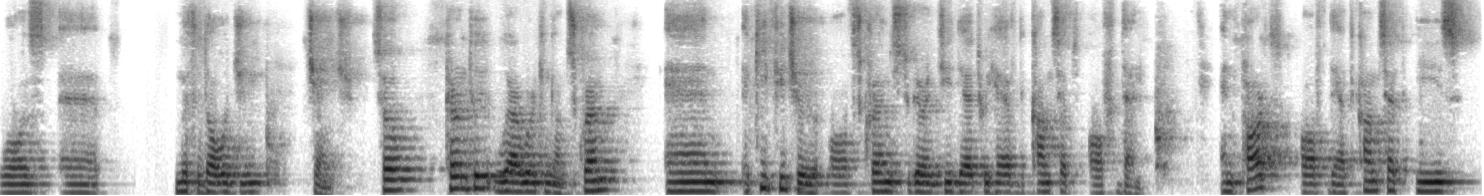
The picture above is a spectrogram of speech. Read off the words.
was a methodology change. So currently we are working on Scrum and a key feature of Scrum is to guarantee that we have the concept of done. And part of that concept is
